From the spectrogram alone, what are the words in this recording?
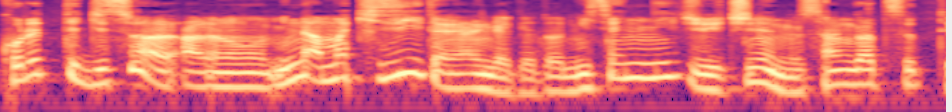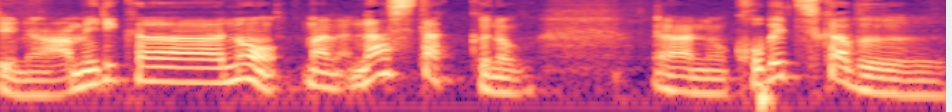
これって実はあのみんなあんまり気づいてないんだけど、2021年の3月っていうのは、アメリカの、まあ、ナスタックのあの個別株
